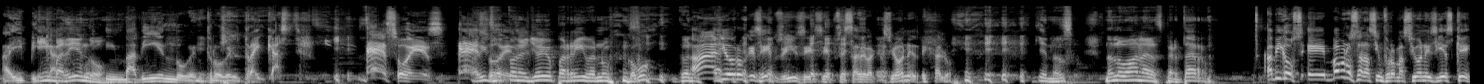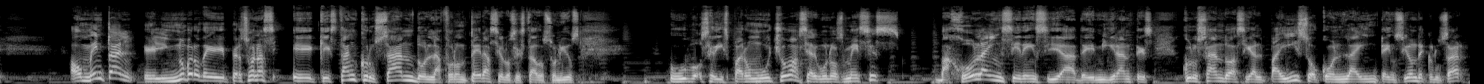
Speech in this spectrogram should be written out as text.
ahí picando. Invadiendo. Invadiendo dentro del TriCaster. Eso es, eso es. con el yoyo para arriba, ¿no? ¿Cómo? Ah, yo creo que sí, sí, sí, sí, pues está de vacaciones, déjalo. que no lo van a despertar. Amigos, eh, vámonos a las informaciones y es que aumentan el número de personas eh, que están cruzando la frontera hacia los Estados Unidos. Hubo, se disparó mucho hace algunos meses. Bajó la incidencia de migrantes cruzando hacia el país o con la intención de cruzar.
